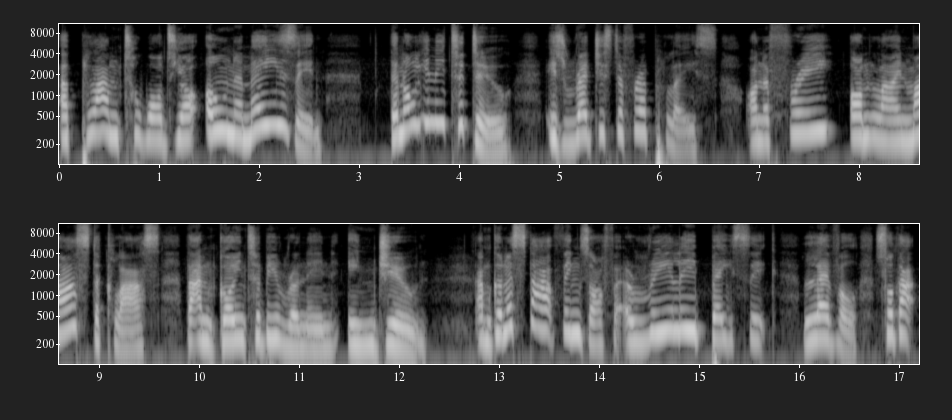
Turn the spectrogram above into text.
a plan towards your own amazing, then all you need to do is register for a place on a free online masterclass that I'm going to be running in June. I'm going to start things off at a really basic level so that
